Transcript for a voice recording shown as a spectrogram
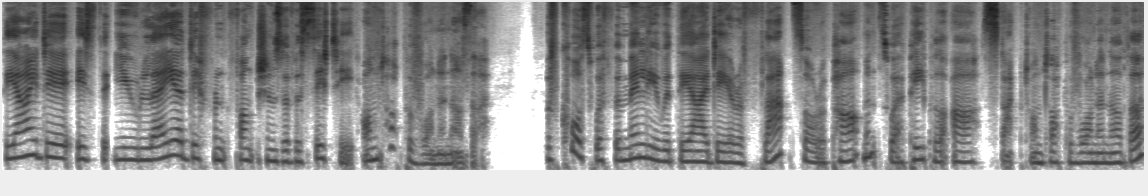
the idea is that you layer different functions of a city on top of one another. Of course, we're familiar with the idea of flats or apartments where people are stacked on top of one another,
